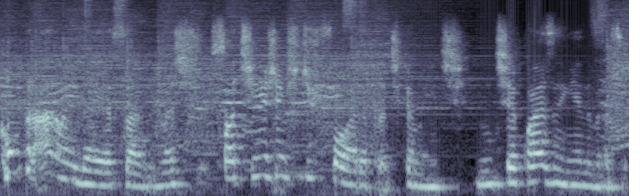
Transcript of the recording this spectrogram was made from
compraram a ideia, sabe? Mas só tinha gente de fora, praticamente. Não tinha quase ninguém no Brasil.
